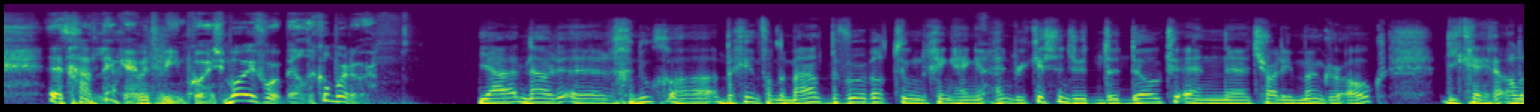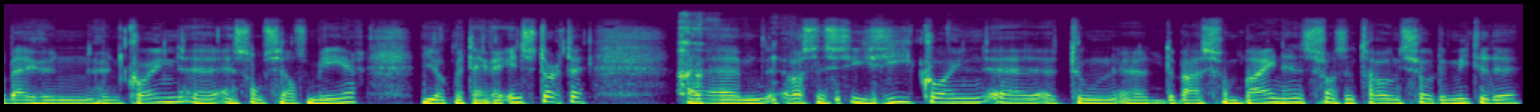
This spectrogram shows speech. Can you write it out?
het gaat lekker met de meme coins. Mooie voorbeelden, kom maar door. Ja, nou, uh, genoeg. Uh, begin van de maand bijvoorbeeld. Toen ging Henry Kissinger de dood en uh, Charlie Munger ook. Die kregen allebei hun, hun coin en soms zelfs meer. Die ook meteen weer instortten. Um, er was een CZ-coin toen de baas van Binance van zijn troon sodemieterde.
